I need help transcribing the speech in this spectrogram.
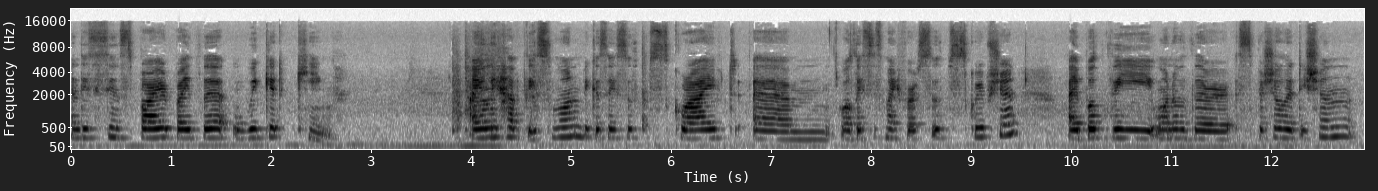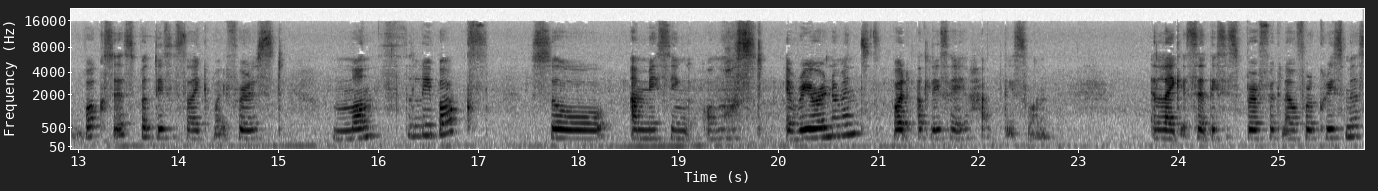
and this is inspired by the Wicked King I only have this one because I subscribed, um, well this is my first subscription. I bought the one of their special edition boxes, but this is like my first monthly box. So I'm missing almost every ornament, but at least I have this one. And like I said, this is perfect now for Christmas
